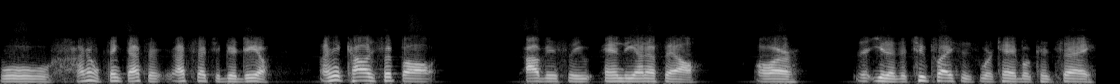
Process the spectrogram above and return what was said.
well, I don't think that's a that's such a good deal. I think college football, obviously, and the NFL are, you know, the two places where cable could say,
